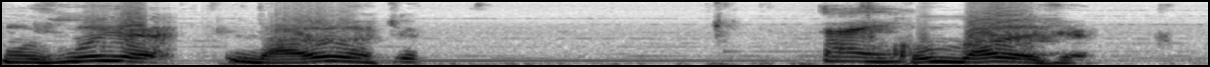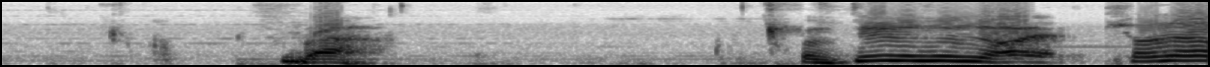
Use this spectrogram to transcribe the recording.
মুচমুচে দারুণ হচ্ছে তাই? খুব ভালো হয়েছে। বাহ। সত্যি হয়। শোনো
